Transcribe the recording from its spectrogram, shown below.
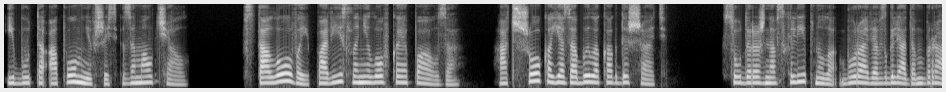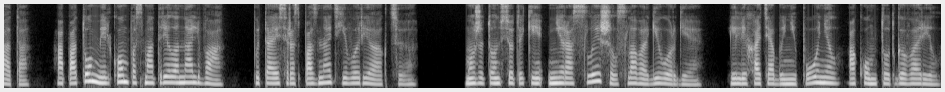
и, будто опомнившись, замолчал. В столовой повисла неловкая пауза. От шока я забыла, как дышать. Судорожно всхлипнула, буравя взглядом брата, а потом мельком посмотрела на льва, пытаясь распознать его реакцию. Может, он все таки не расслышал слова Георгия или хотя бы не понял, о ком тот говорил.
